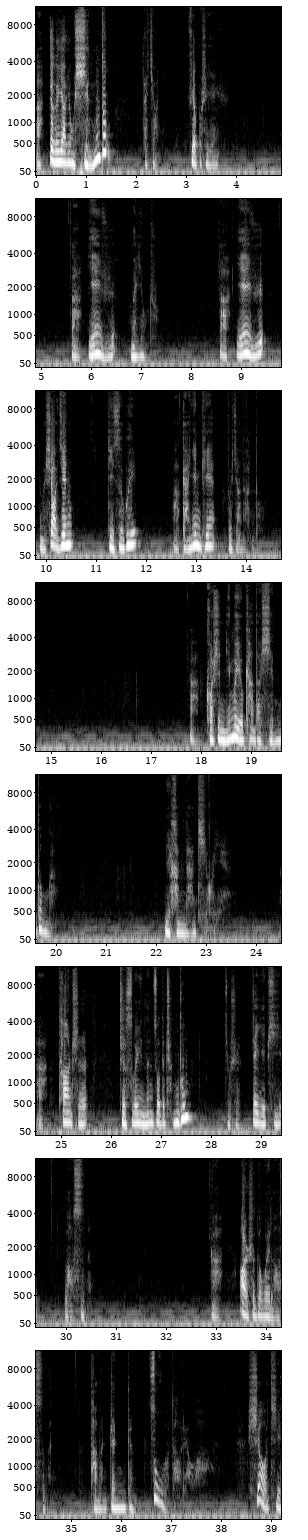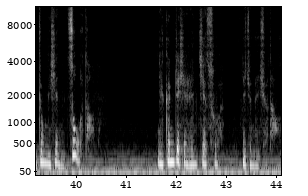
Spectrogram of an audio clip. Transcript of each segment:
啊，这个要用行动来教你，绝不是言语。啊，言语没用处。啊，言语那么《孝经》。《弟子规》啊，《感应篇》都讲的很多啊，可是你没有看到行动啊，你很难体会啊。汤池之所以能做的成功，就是这一批老师们啊，二十多位老师们，他们真正做到了啊，孝悌忠信做到了。你跟这些人接触啊，你就能学到。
